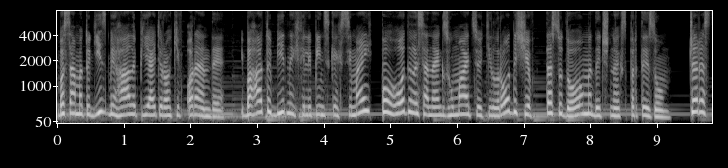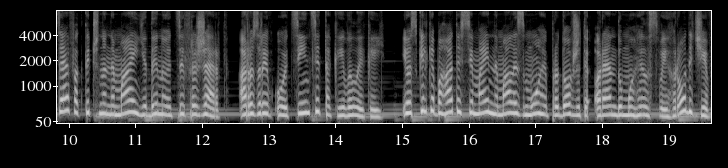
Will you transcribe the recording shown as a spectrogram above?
бо саме тоді збігали 5 років оренди, і багато бідних філіппінських сімей погодилися на ексгумацію тіл родичів та судово медичну експертизу. Через це фактично немає єдиної цифри жертв, а розрив у оцінці такий великий. І оскільки багато сімей не мали змоги продовжити оренду могил своїх родичів,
